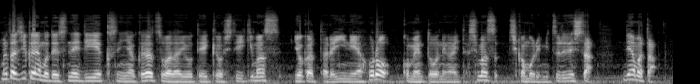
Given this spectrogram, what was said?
また次回もですね、DX に役立つ話題を提供していきます。よかったらいいねやフォロー、コメントお願いいたします。近森光でした。ではまた。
